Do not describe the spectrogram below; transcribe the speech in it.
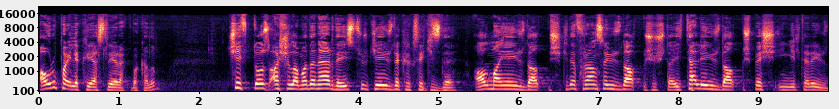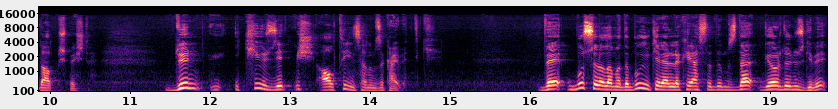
Avrupa ile kıyaslayarak bakalım. Çift doz aşılamada neredeyiz? Türkiye %48'de, Almanya %62'de, Fransa %63'te, İtalya %65, İngiltere %65'te. Dün 276 insanımızı kaybettik. Ve bu sıralamada bu ülkelerle kıyasladığımızda gördüğünüz gibi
